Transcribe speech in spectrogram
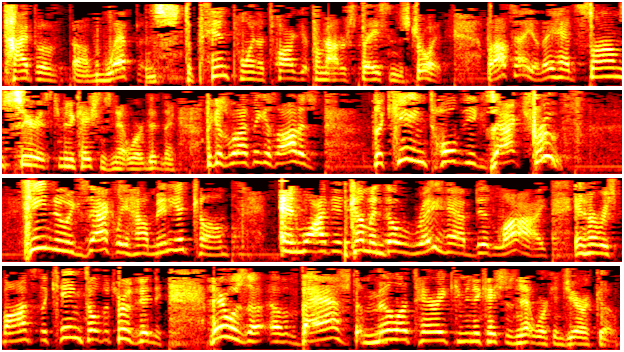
type of um, weapons to pinpoint a target from outer space and destroy it. But I'll tell you, they had some serious communications network, didn't they? Because what I think is odd is the king told the exact truth. He knew exactly how many had come and why did had come. And though Rahab did lie in her response, the king told the truth, didn't he? There was a, a vast military communications network in Jericho.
